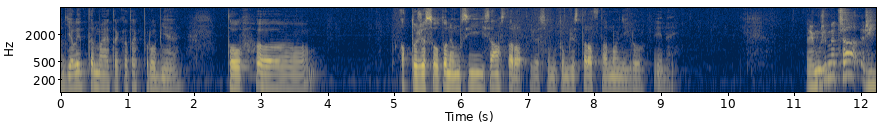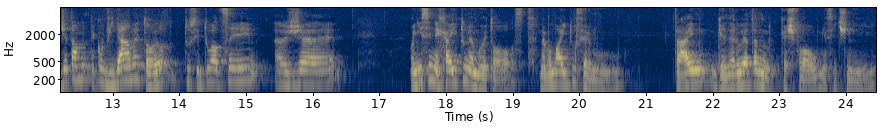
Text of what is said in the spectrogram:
dělit ten majetek a tak podobně. To, a to, že se o to nemusí sám starat, že se mu to může starat snadno někdo jiný. Takže můžeme třeba říct, že tam jako vydáme to, tu situaci, že oni si nechají tu nemovitost nebo mají tu firmu, která jim generuje ten cash flow měsíční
